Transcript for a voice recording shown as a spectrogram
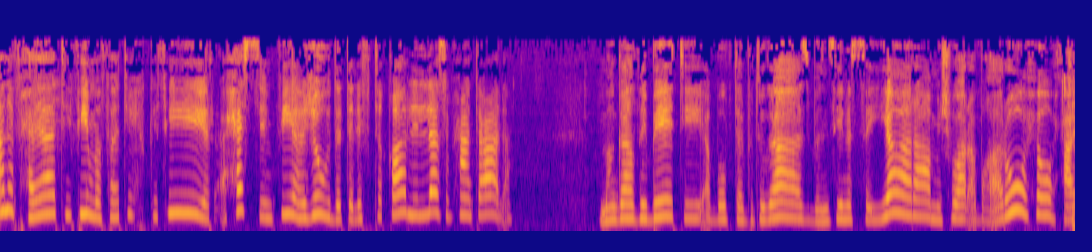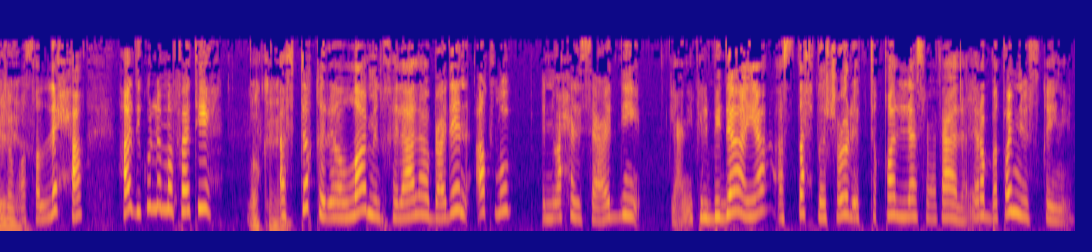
أنا في حياتي في مفاتيح كثير أحسن فيها جودة الافتقار لله سبحانه وتعالى. مقاضي بيتي أنبوبة البوتاغاز بنزين السيارة مشوار أبغى أروحه حاجة أبغى أصلحها. هذه كلها مفاتيح. okay. أفتقر إلى الله من خلالها وبعدين أطلب إنه أحد يساعدني. يعني في البداية أستحضر شعور افتقار لله سبحانه وتعالى. يا رب أطعمني واسقيني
